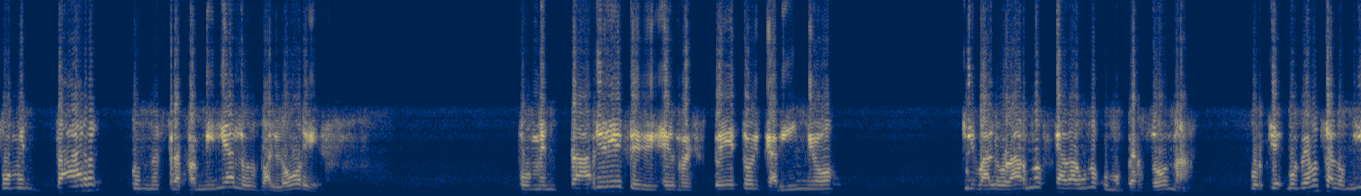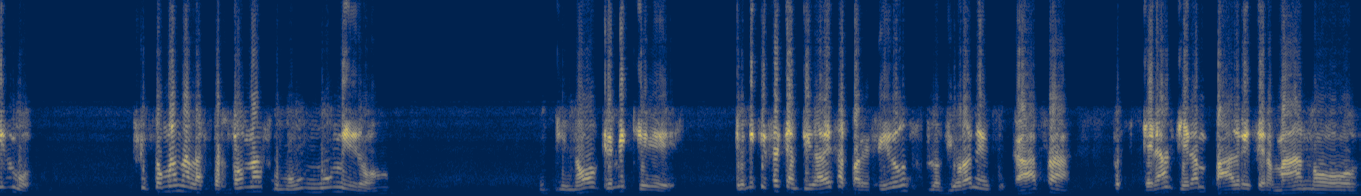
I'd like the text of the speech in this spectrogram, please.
fomentar con nuestra familia los valores, fomentarles el, el respeto, el cariño y valorarnos cada uno como persona, porque volvemos a lo mismo, se toman a las personas como un número. Y no, créeme que créeme que esa cantidad de desaparecidos los lloran en su casa, eran eran padres, hermanos,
